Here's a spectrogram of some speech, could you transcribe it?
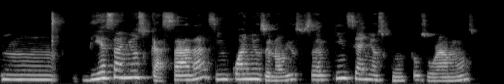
10 mm, años casada, 5 años de novios, o sea, 15 años juntos duramos.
